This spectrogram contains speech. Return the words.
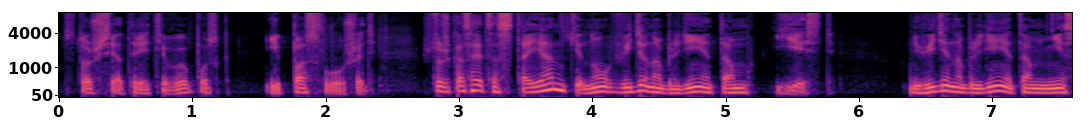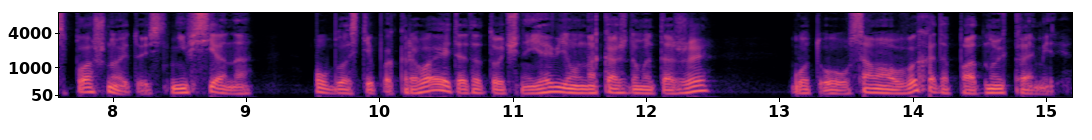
в 163 выпуск и послушать. Что же касается стоянки, ну, видеонаблюдение там есть. Видеонаблюдение там не сплошное, то есть не все она области покрывает, это точно. Я видел на каждом этаже, вот у самого выхода по одной камере.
